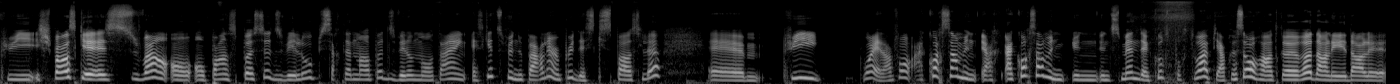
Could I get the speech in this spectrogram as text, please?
Puis je pense que souvent, on, ne pense pas ça du vélo, puis certainement pas du vélo de montagne. Est-ce que tu peux nous parler un peu de ce qui se passe là? Euh, puis, ouais, dans le fond, à quoi ressemble, une, à, quoi ressemble une, semaine de course pour toi? Puis après ça, on rentrera dans, les, dans le,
